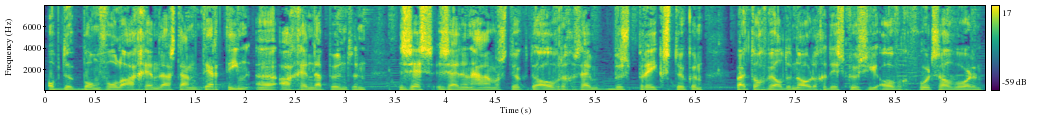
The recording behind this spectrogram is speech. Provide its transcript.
Op de bomvolle agenda staan 13 uh, agendapunten. Zes zijn een hamerstuk, de overige zijn bespreekstukken... waar toch wel de nodige discussie over gevoerd zal worden.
